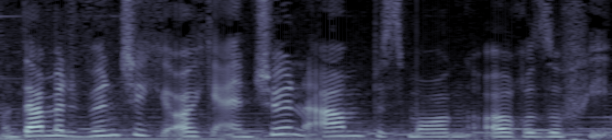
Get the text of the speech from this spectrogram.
Und damit wünsche ich euch einen schönen Abend. Bis morgen, eure Sophie.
